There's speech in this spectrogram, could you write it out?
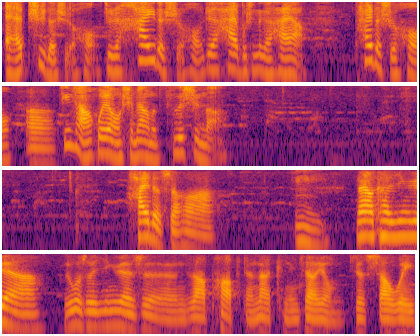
H 的时候，就是嗨的时候，这个嗨不是那个嗨啊。嗨的时候，啊，经常会用什么样的姿势呢？嗨的时候啊，嗯，那要看音乐啊。如果说音乐是你知道 pop 的，那肯定就要用就稍微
